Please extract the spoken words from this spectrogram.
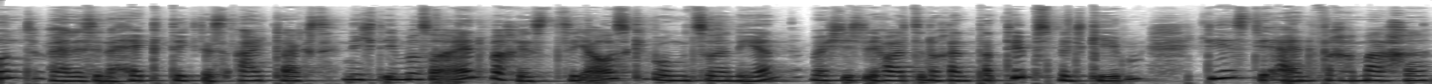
Und weil es in der Hektik des Alltags nicht immer so einfach ist, sich ausgewogen zu ernähren, möchte ich dir heute noch ein paar Tipps mitgeben, die es dir einfacher machen,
